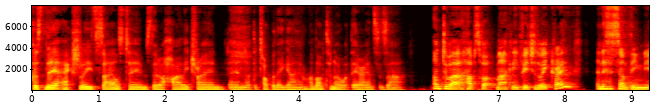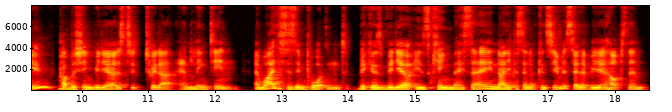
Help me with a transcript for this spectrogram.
Because they're actually sales teams that are highly trained and at the top of their game. I'd love to know what their answers are. On to our HubSpot marketing feature of the week, Craig. And this is something new, publishing videos to Twitter and LinkedIn. And why this is important, because video is king, they say. 90% of consumers say that video helps them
